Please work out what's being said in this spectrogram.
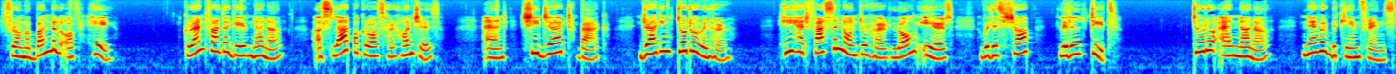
from a bundle of hay. Grandfather gave Nana a slap across her haunches and she jerked back, dragging Toto with her. He had fastened onto her long ears with his sharp little teeth. Toto and Nana never became friends.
